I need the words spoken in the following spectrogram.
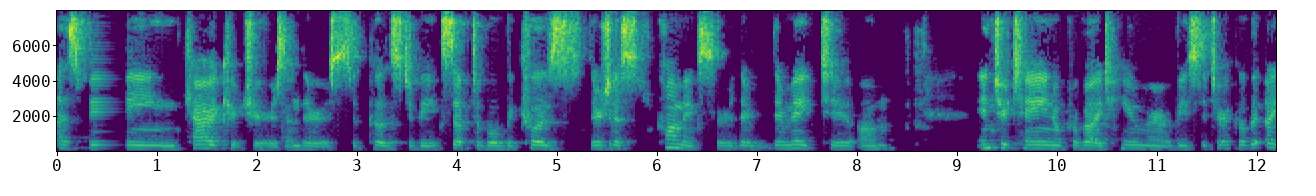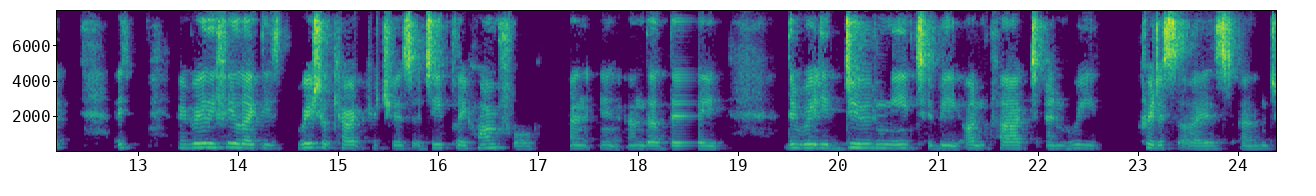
as being caricatures and they're supposed to be acceptable because they're just comics or they're they're made to um entertain or provide humor or be satirical. But I, I, I really feel like these racial caricatures are deeply harmful, and and that they they really do need to be unpacked and re-criticized and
